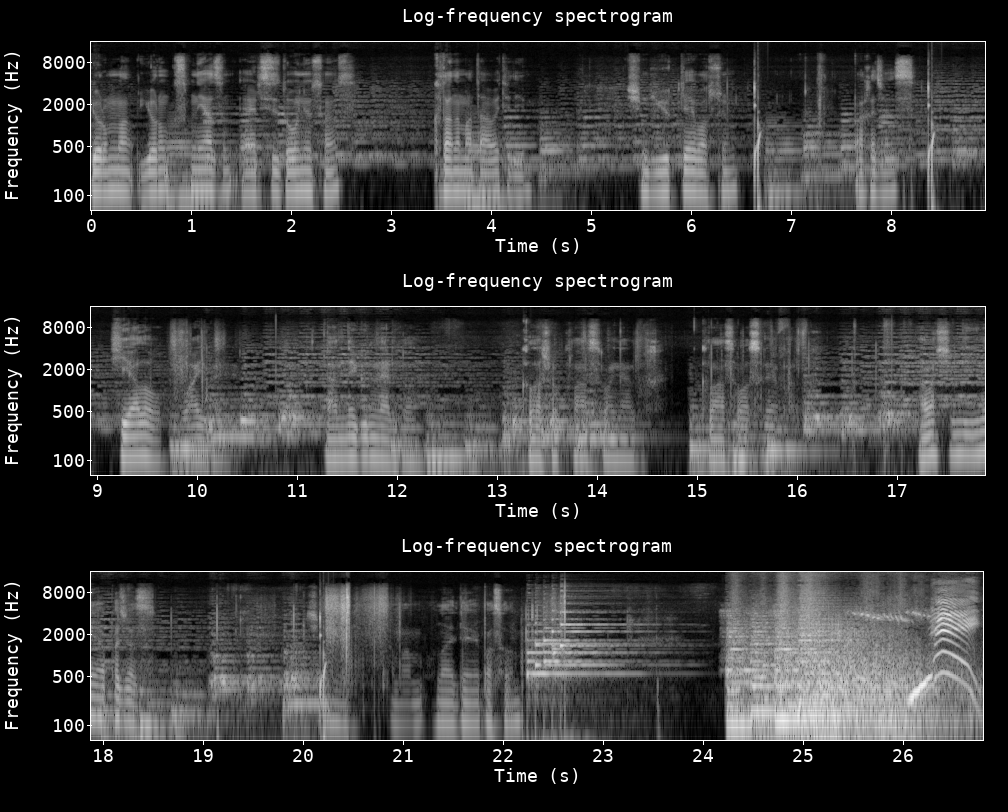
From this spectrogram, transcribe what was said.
Yorumla, yorum kısmına yazın. Eğer siz de oynuyorsanız klanıma davet edeyim. Şimdi yükleye basıyorum Bakacağız. Yellow. Vay be. Lan ne günlerdi o. Clash of Clans oynardık. Klan savaşları yapardık. Ama şimdi yine yapacağız. Şimdi tamam onaylaya basalım. Hey!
